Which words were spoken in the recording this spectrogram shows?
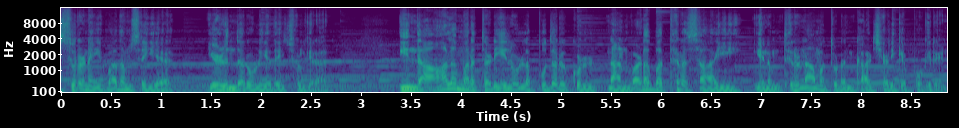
அசுரனை வதம் செய்ய எழுந்தருளியதை சொல்கிறார். இந்த ஆலமரத்தடியில் உள்ள புதருக்குள் நான் வடபத்திர சாயி எனும் திருநாமத்துடன் காட்சியளிக்கப் போகிறேன்.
